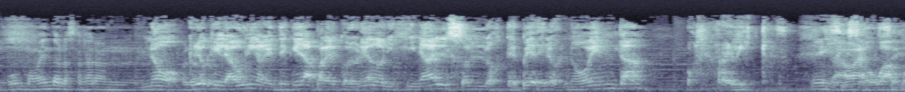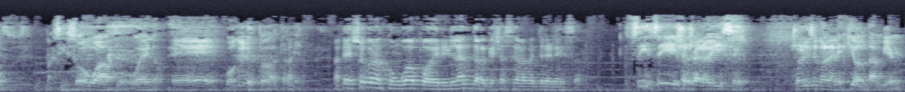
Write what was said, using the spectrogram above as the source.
ningún momento lo sacaron. No, color. creo que la única que te queda para el coloreado original son los TP de los 90 o las revistas. Sí. Bueno, guapo, sí. Si sos guapo, bueno, eh, vos querés todas también. Eh, yo conozco un guapo de Green Lantern que ya se va a meter en esa. Sí, sí, yo ya lo hice. Yo lo hice con la Legión también.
